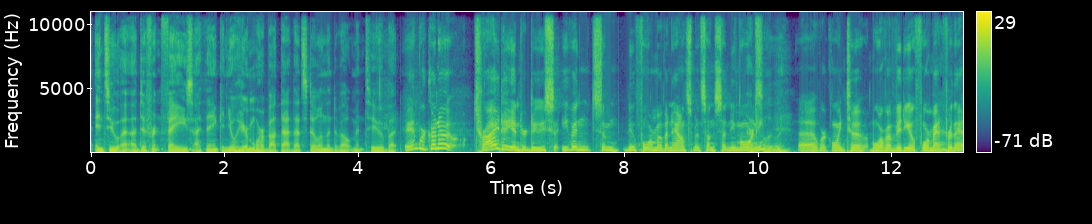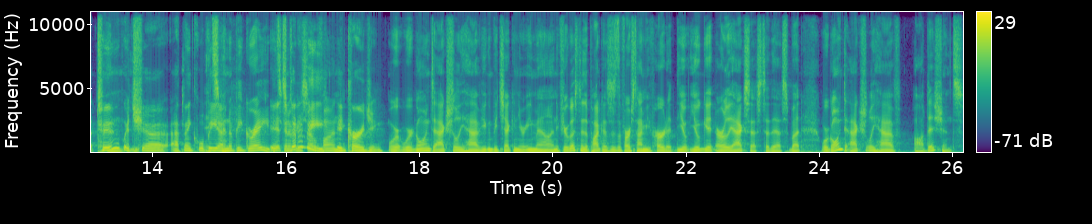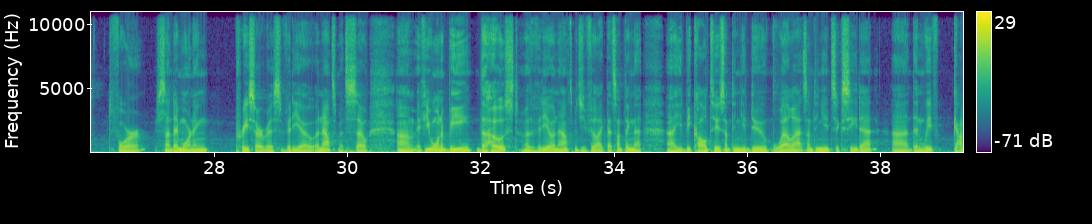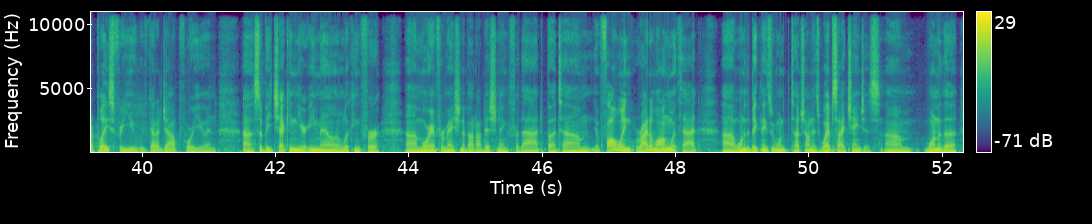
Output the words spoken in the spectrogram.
into a, a different phase, I think, and you'll hear more about that. That's still in the development too. But and we're going to try to introduce even some new form of announcements on Sunday morning. absolutely, Uh, we're going to more of a video format Yeah. for that too, Mhm. which uh, I think will be it's going to be great. it's, It's, going to be, be so fun. encouraging. We're, we're going to actually have you can be checking your email and if you're listening to the podcast this is the first time you've heard it you'll, you'll get early access to this but we're going to actually have auditions for sunday morning pre-service video announcements so um, if you want to be the host of the video announcements you feel like that's something that uh, you'd be called to something you'd do well at something you'd succeed at uh, then we've got a place for you we've got a job for you and uh, so be checking your email and looking for uh, more information about auditioning for that. But um, following right along with that, uh, one of the big things we wanted to touch on is website changes. Um, one of the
